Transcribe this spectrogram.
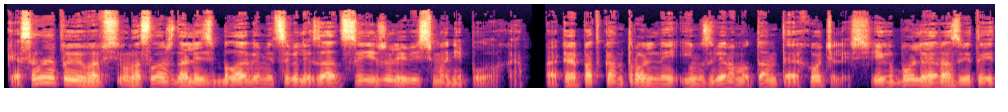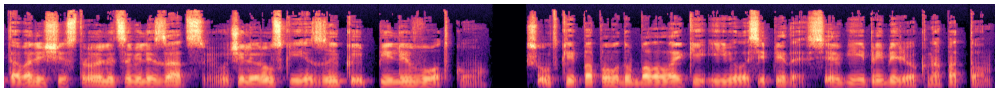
Косолапые вовсю наслаждались благами цивилизации и жили весьма неплохо. Пока подконтрольные им зверомутанты охотились, их более развитые товарищи строили цивилизацию, учили русский язык и пили водку. Шутки по поводу балалайки и велосипеда Сергей приберег на потом.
